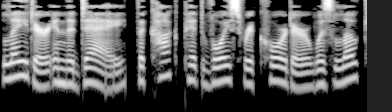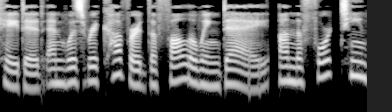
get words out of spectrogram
Later in the day, the cockpit voice recorder was located and was recovered the following day. On 14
